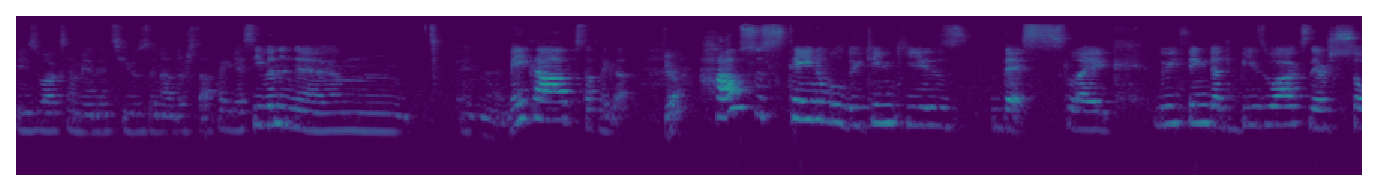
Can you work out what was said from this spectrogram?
beeswax. I mean, it's used in other stuff, I guess, even in um, in uh, makeup, stuff like that. Yeah. How sustainable do you think is this? Like, do you think that beeswax there's so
